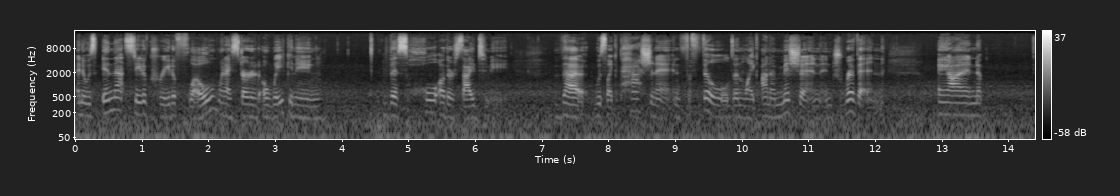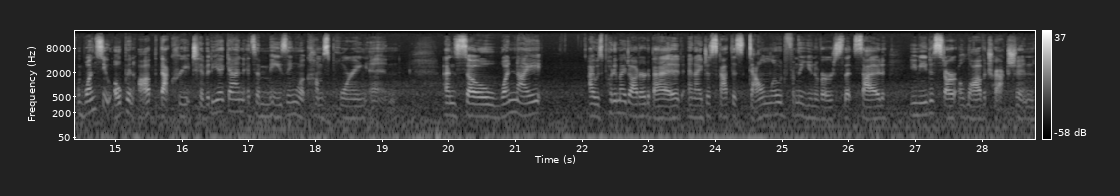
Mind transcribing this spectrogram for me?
And it was in that state of creative flow when I started awakening this whole other side to me that was like passionate and fulfilled and like on a mission and driven. And once you open up that creativity again, it's amazing what comes pouring in. And so one night, I was putting my daughter to bed, and I just got this download from the universe that said, You need to start a law of attraction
